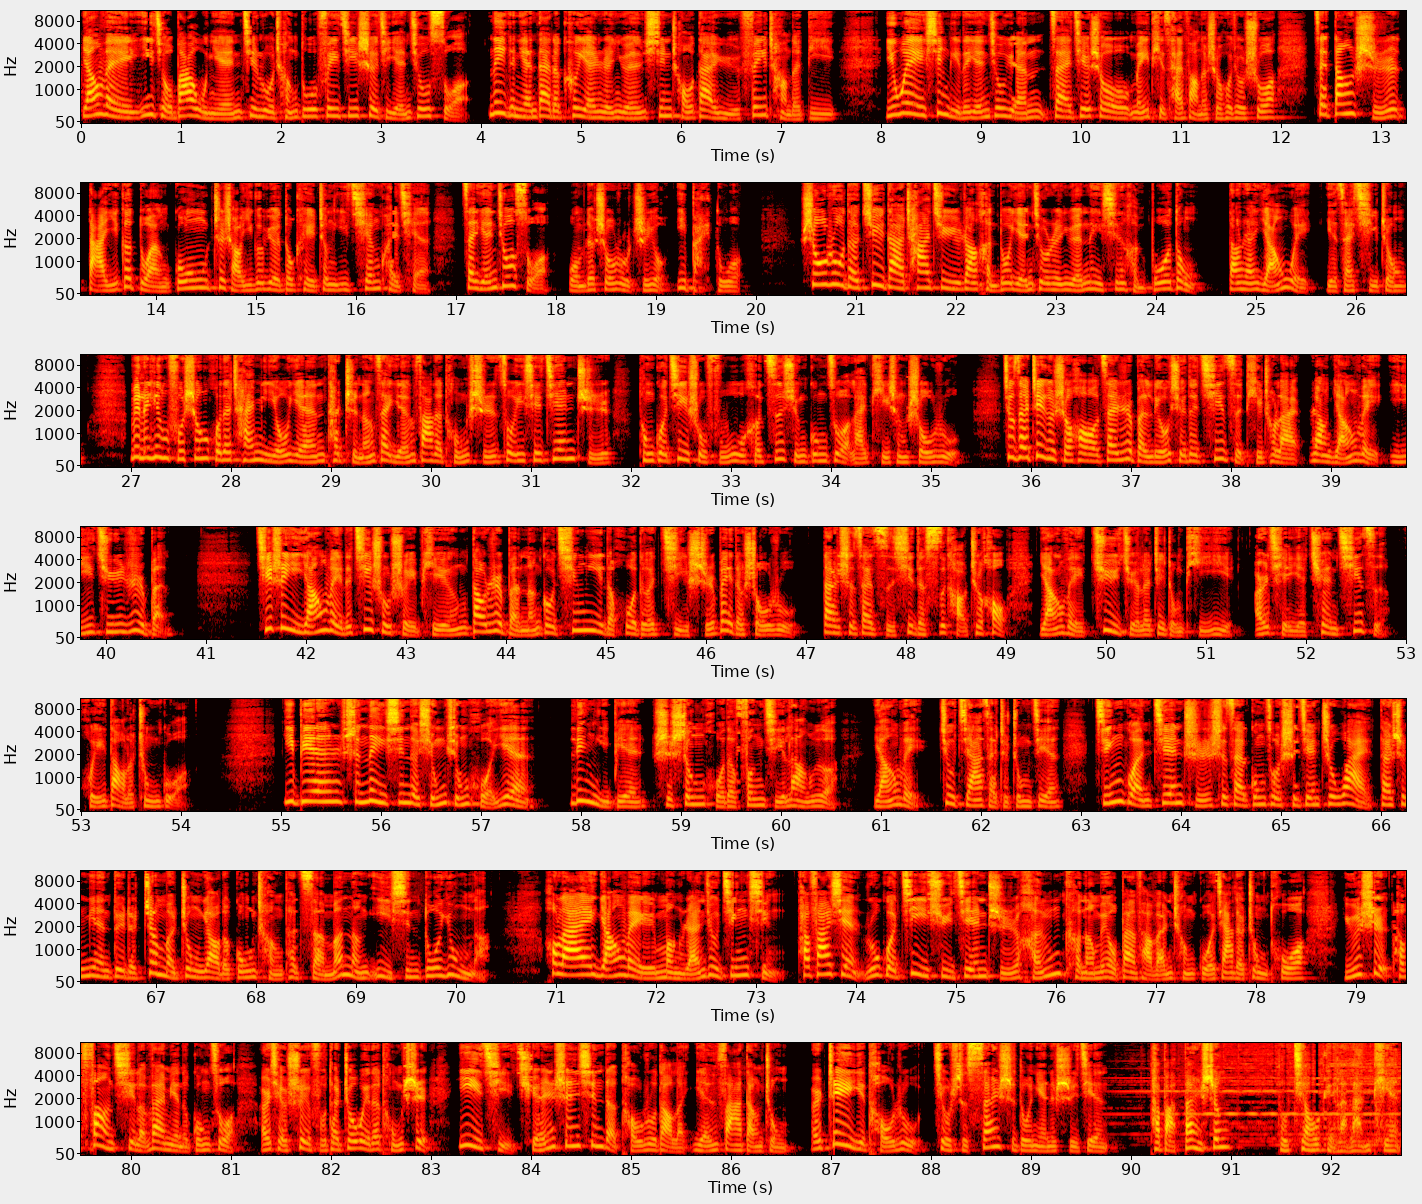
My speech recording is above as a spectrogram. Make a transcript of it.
杨伟一九八五年进入成都飞机设计研究所，那个年代的科研人员薪酬待遇非常的低。一位姓李的研究员在接受媒体采访的时候就说，在当时打一个短工，至少一个月都可以挣一千块钱。在研究所，我们的收入只有一百多，收入的巨大差距让很多研究人员内心很波动。当然，杨伟也在其中。为了应付生活的柴米油盐，他只能在研发的同时做一些兼职，通过技术服务和咨询工作来提升收入。就在这个时候，在日本留学的妻子提出来让杨伟移居日本。其实以杨伟的技术水平，到日本能够轻易的获得几十倍的收入。但是在仔细的思考之后，杨伟拒绝了这种提议，而且也劝妻子回到了中国。一边是内心的熊熊火焰，另一边是生活的风急浪恶。杨伟就夹在这中间，尽管坚持是在工作时间之外，但是面对着这么重要的工程，他怎么能一心多用呢？后来，杨伟猛然就惊醒，他发现如果继续兼职，很可能没有办法完成国家的重托。于是，他放弃了外面的工作，而且说服他周围的同事一起全身心的投入到了研发当中。而这一投入，就是三十多年的时间。他把半生都交给了蓝天。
